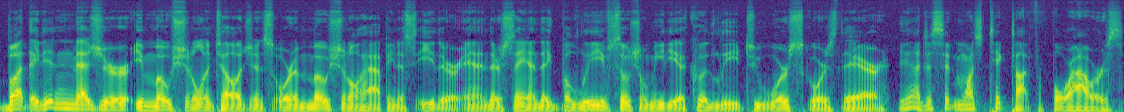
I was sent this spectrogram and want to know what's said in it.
But they didn't measure emotional intelligence or emotional happiness either. And they're saying they believe social media could lead to worse scores there. Yeah, just sit and watch TikTok for four hours.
